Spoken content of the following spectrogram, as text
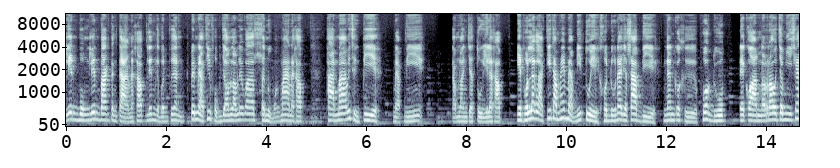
เล่นวงเล่นบั๊กต่าง ๆ นะครับ เล่นกับเพื่อนๆเป็นแบบที่ผมยอมรับเลยว่าสนุกมาก ๆ นะครับ ผ่านมาไม่ถึงปีแบบนี้กำลังจะตุยแล้วครับ เหตุผลหลัก ๆ ที่ทำให้แบบนี้ตุย คนดูน่าจะทราบดี นั่นก็คือพวกดูป แต่ก่อนเราจะมีแค่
